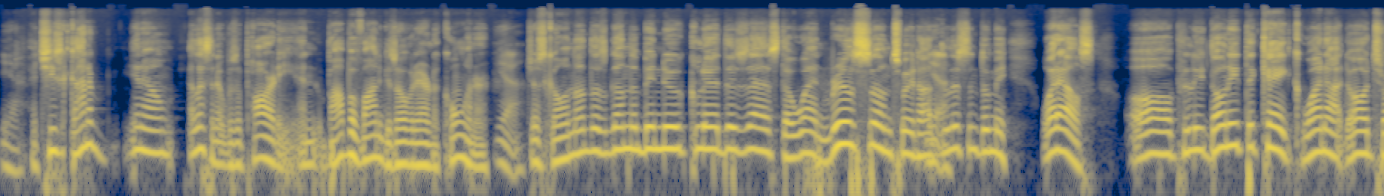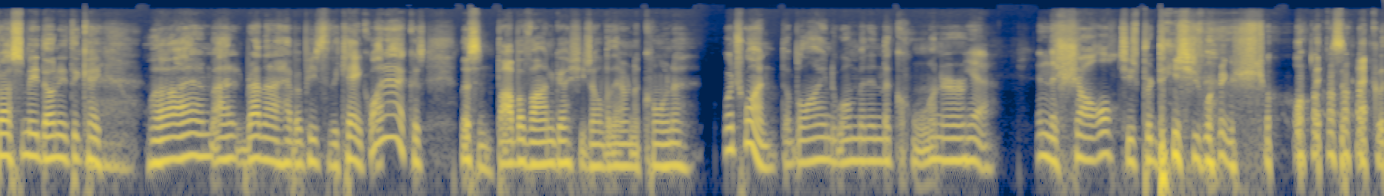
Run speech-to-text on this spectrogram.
Yeah. and she's got to. You know, listen, it was a party, and Baba Vanga's over there in the corner, Yeah. just going, "Oh, there's gonna be nuclear disaster when real soon, sweetheart. Yeah. Listen to me. What else? Oh, please don't eat the cake. Why not? Oh, trust me, don't eat the cake. Well, I, I'd rather not have a piece of the cake. Why not? Because listen, Baba Vanga, she's over there in the corner. Which one? The blind woman in the corner. Yeah. In the shawl. She's predi- she's wearing a shawl. exactly.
